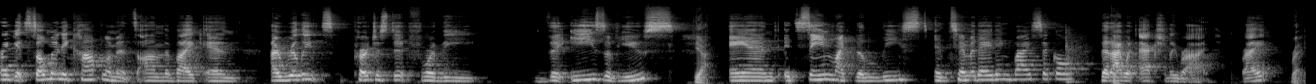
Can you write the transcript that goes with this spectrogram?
I get so many compliments on the bike, and I really purchased it for the the ease of use. Yeah, and it seemed like the least intimidating bicycle that I would actually ride. Right. Right.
